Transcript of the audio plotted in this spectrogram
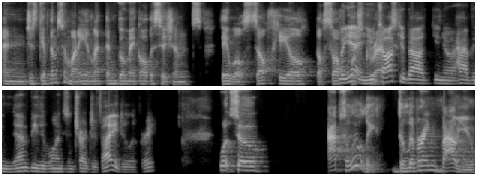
and just give them some money and let them go make all decisions. They will self heal. They'll self. Well, yeah, you talked about you know having them be the ones in charge of value delivery. Well, so absolutely delivering value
